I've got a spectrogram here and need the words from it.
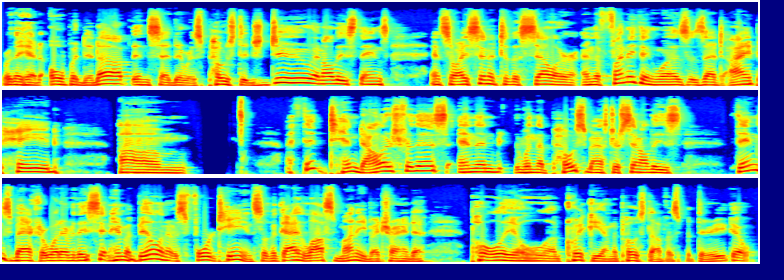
where they had opened it up and said there was postage due and all these things. And so I sent it to the seller. And the funny thing was, is that I paid, um, I think $10 for this. And then when the postmaster sent all these things back or whatever, they sent him a bill and it was 14. So the guy lost money by trying to polio quickie on the post office, but there you go.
